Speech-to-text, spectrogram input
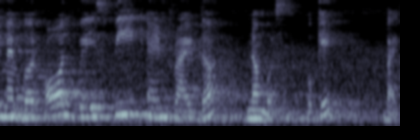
remember always speak and write the numbers. Okay? Bye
